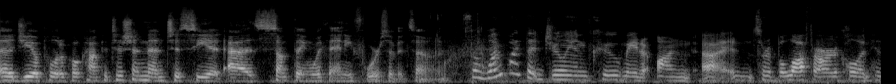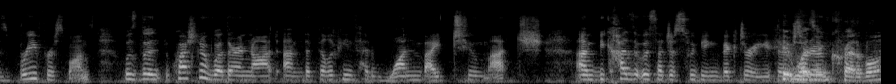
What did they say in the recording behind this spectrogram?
a geopolitical competition than to see it as something with any force of its own. So one point that Julian Ku made on uh, in sort of a Lawfare article in his brief response was the question of whether or not um, the Philippines had won by too much um, because it was such a sweeping victory. There It was of- incredible.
